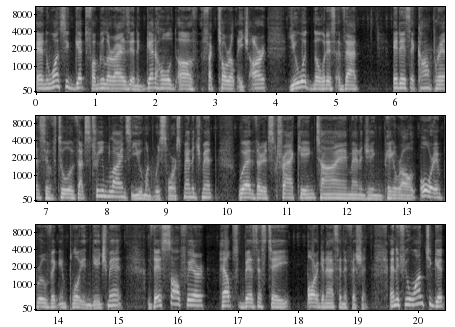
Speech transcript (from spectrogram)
And once you get familiarized and get a hold of Factorial HR, you would notice that it is a comprehensive tool that streamlines human resource management, whether it's tracking time, managing payroll, or improving employee engagement. This software helps business stay organized and efficient. And if you want to get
